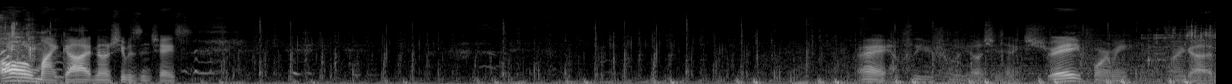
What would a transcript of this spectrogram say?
Oh my god, no, she was in chase. Alright, hopefully you're fully. Oh, she's heading straight for me. Oh my god.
